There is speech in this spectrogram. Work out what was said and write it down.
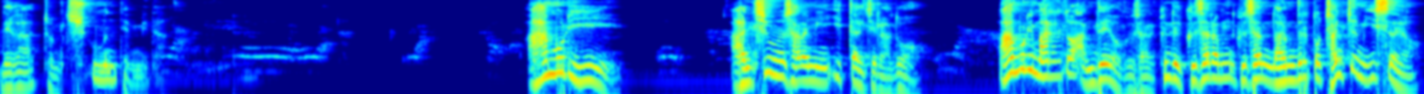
내가 좀 치우면 됩니다. 아무리 안 치우는 사람이 있다 할지라도 아무리 말해도 안 돼요, 그 사람. 근데 그 사람, 그 사람 나름대로 또 장점이 있어요.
